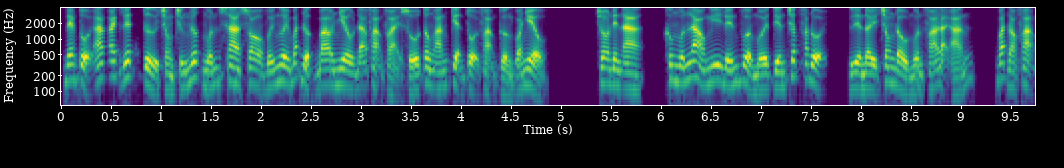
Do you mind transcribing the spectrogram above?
đem tội ác ách giết từ trong trứng nước muốn xa so với ngươi bắt được bao nhiêu đã phạm phải số tông án kiện tội phạm cường quá nhiều. Cho nên a, không muốn lao nghĩ đến vừa mới tiến chấp pháp đội, liền đầy trong đầu muốn phá đại án, bắt đào phạm,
